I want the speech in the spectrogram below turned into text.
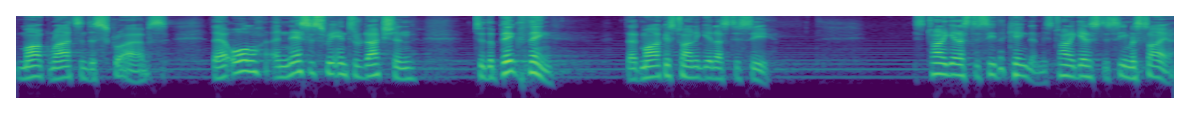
Mark writes and describes, they're all a necessary introduction to the big thing that Mark is trying to get us to see. He's trying to get us to see the kingdom, he's trying to get us to see Messiah.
